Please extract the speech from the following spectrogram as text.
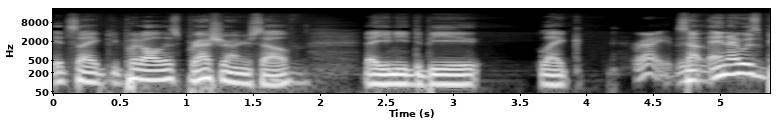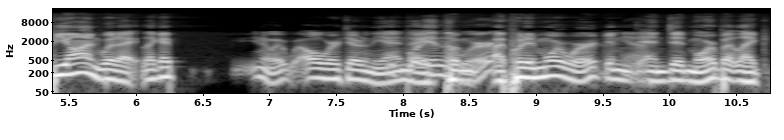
it's like you put all this pressure on yourself that you need to be like right so, and I was beyond what I like. I, you know, it all worked out in the end. put I in the work. I put in more work and Yeah. and did more, but like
